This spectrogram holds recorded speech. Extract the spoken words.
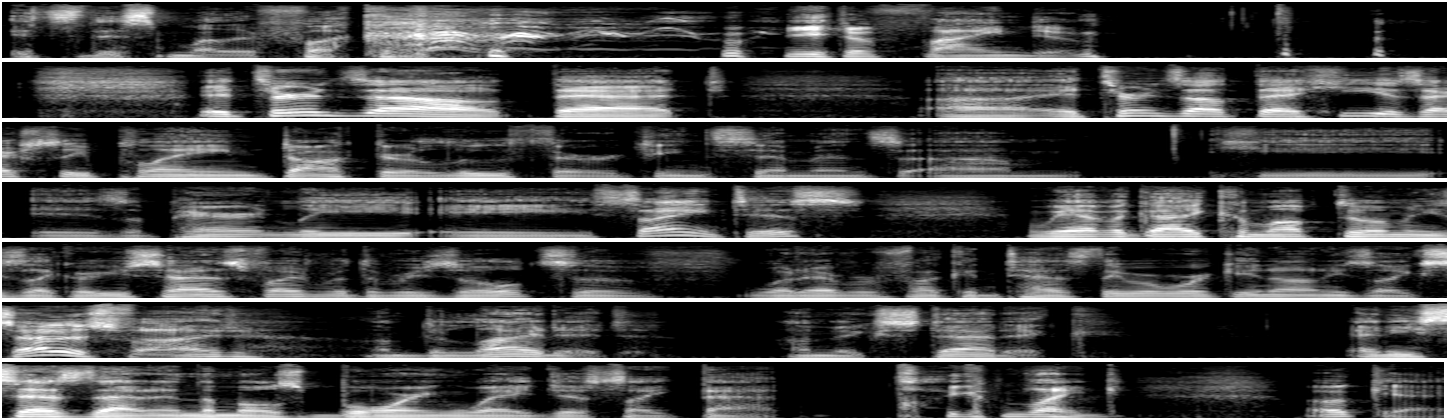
"It's this motherfucker. we need to find him." it turns out that uh, it turns out that he is actually playing Doctor Luther, Gene Simmons. Um, he is apparently a scientist. And we have a guy come up to him and he's like, Are you satisfied with the results of whatever fucking test they were working on? He's like, Satisfied? I'm delighted. I'm ecstatic. And he says that in the most boring way, just like that. Like, I'm like, Okay.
